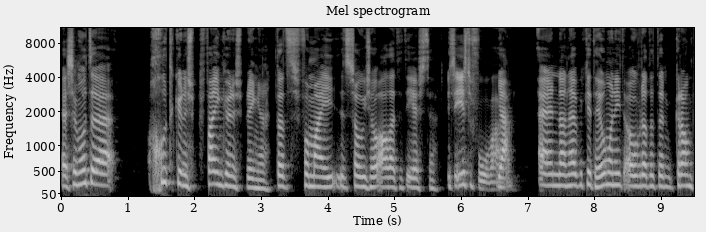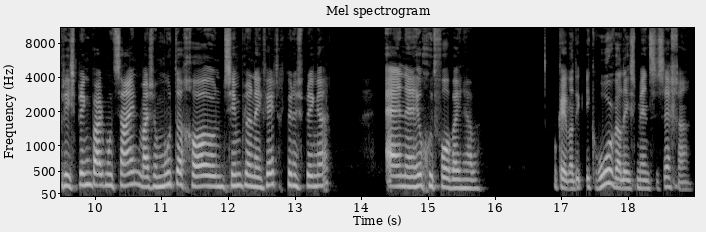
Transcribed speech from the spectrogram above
ja, ze moeten goed kunnen, fijn kunnen springen. Dat is voor mij sowieso altijd het eerste. is de eerste voorwaarde. Ja. En dan heb ik het helemaal niet over dat het een Grand Prix springpaard moet zijn. Maar ze moeten gewoon simpel een 1,40 kunnen springen. En een heel goed voorbeen hebben. Oké, want ik, ik hoor wel eens mensen zeggen...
